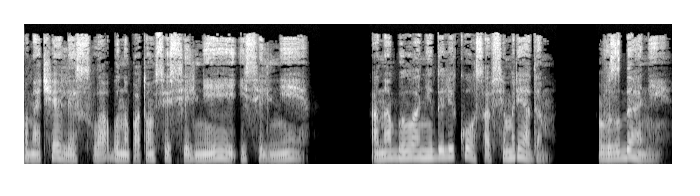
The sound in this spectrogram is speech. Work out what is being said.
Вначале слабо, но потом все сильнее и сильнее. Она была недалеко, совсем рядом, в здании.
